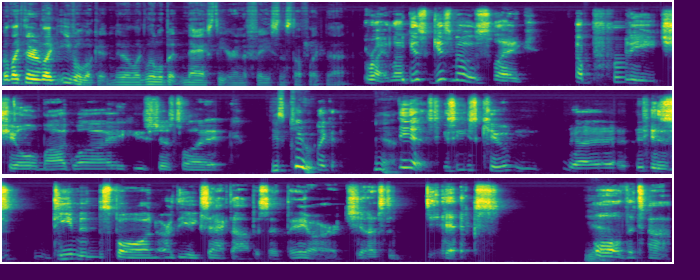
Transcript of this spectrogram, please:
But like they're like evil looking. They're like a little bit nastier in the face and stuff like that. Right, like Giz- Gizmo's like a pretty chill Mogwai. He's just like He's cute. like Yeah. he is. He's he's cute, and uh, his demon spawn are the exact opposite. They are just dicks Yeah. all the time.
